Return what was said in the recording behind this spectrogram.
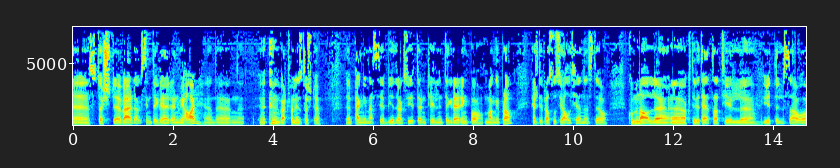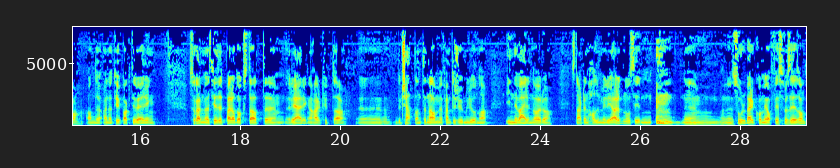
eh, største hverdagsintegrereren vi har. Den, I hvert fall den største pengemessige bidragsyteren til integrering på mange plan. Helt fra sosialtjeneste og kommunale aktiviteter til ytelser og andre, andre typer aktivering. Så kan man si det er et paradoks da, at uh, regjeringa har kutta uh, budsjettene til Nav med 57 millioner inneværende år og snart en halv milliard nå siden uh, Solberg kom i office, for å si det sånn.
